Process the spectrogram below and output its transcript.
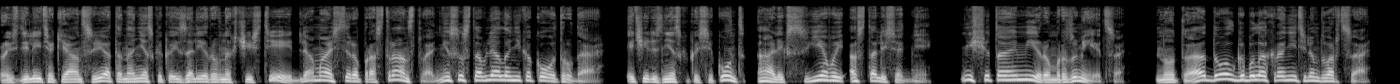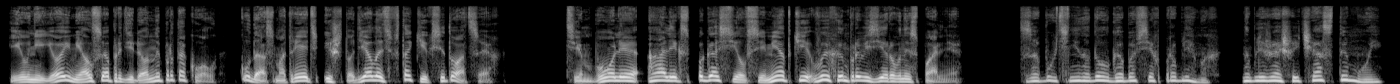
Разделить океан света на несколько изолированных частей для мастера пространства не составляло никакого труда и через несколько секунд Алекс с Евой остались одни. Не считая миром, разумеется. Но та долго была хранителем дворца, и у нее имелся определенный протокол, куда смотреть и что делать в таких ситуациях. Тем более Алекс погасил все метки в их импровизированной спальне. «Забудь ненадолго обо всех проблемах. На ближайший час ты мой»,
